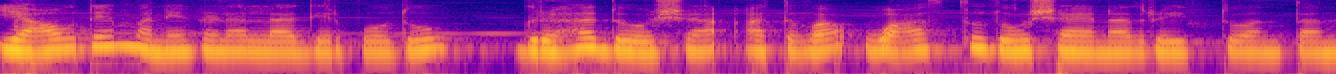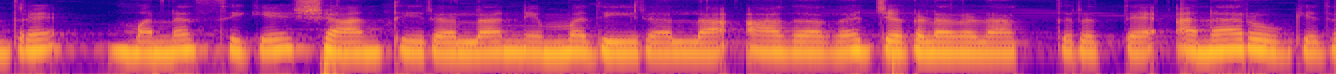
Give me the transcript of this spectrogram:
ಯಾವುದೇ ಮನೆಗಳಲ್ಲಾಗಿರ್ಬೋದು ಗೃಹ ದೋಷ ಅಥವಾ ವಾಸ್ತು ದೋಷ ಏನಾದರೂ ಇತ್ತು ಅಂತಂದರೆ ಮನಸ್ಸಿಗೆ ಶಾಂತಿ ಇರಲ್ಲ, ನೆಮ್ಮದಿ ಇರಲ್ಲ, ಆಗಾಗ ಜಗಳಗಳಾಗ್ತಿರುತ್ತೆ, ಅನಾರೋಗ್ಯದ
